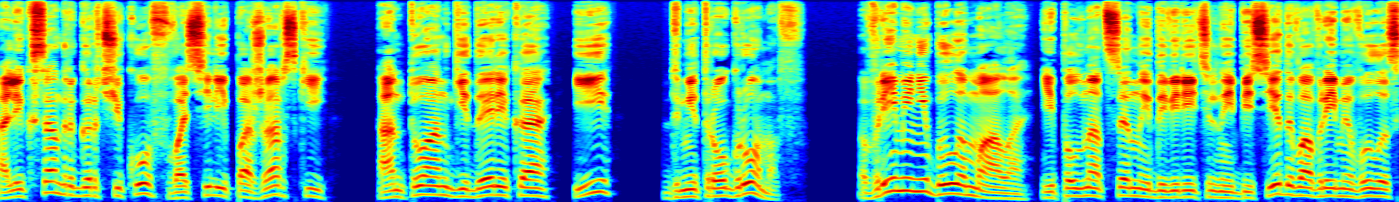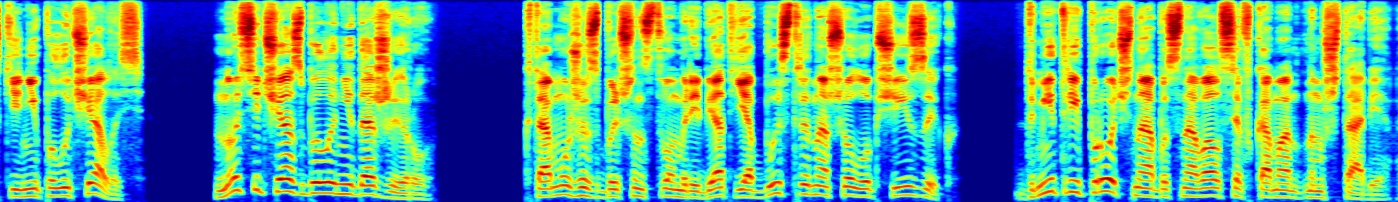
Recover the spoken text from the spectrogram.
Александр Горчаков, Василий Пожарский, Антуан Гидерика и Дмитро Громов. Времени было мало, и полноценной доверительной беседы во время вылазки не получалось. Но сейчас было не до жиру. К тому же с большинством ребят я быстро нашел общий язык. Дмитрий прочно обосновался в командном штабе.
